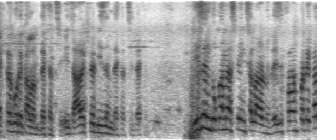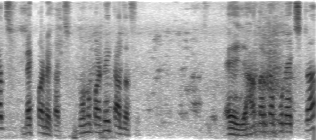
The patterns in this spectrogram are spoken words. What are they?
একটা করে কালার দেখাচ্ছে। এই যে আরেকটা ডিজাইন দেখাচ্ছি, দেখেন। ডিজাইন দোকানে আসলে ইনশাল্লাহ আরও। এই যে ফ্রন্ট পার্টে কাজ ব্যাক পার্টে কাজ কোনো পার্টেই কাজ আছে। এই যে হাতার কাপড় এক্সট্রা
